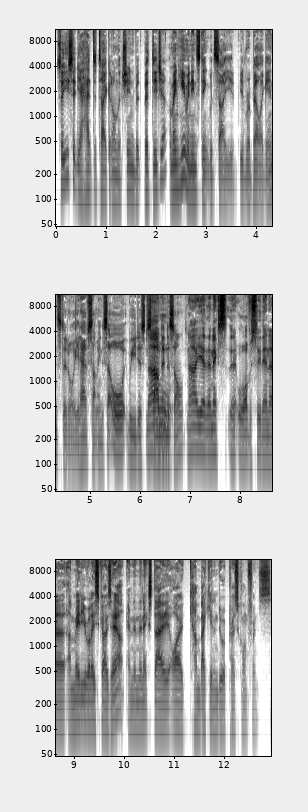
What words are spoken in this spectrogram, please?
So you said you had to take it on the chin, but but did you? I mean, human instinct would say you'd, you'd rebel against it, or you'd have something to say, or were you just stunned into silence? No, yeah. The next, well, obviously, then a, a media release goes out, and then the next day I come back in and do a press conference.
